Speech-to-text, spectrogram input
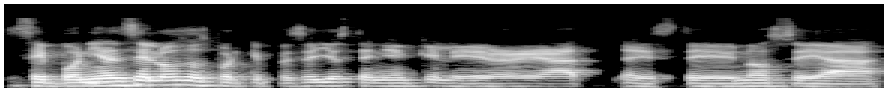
se ponían celosos porque, pues, ellos tenían que leer, a, este, no sé, a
